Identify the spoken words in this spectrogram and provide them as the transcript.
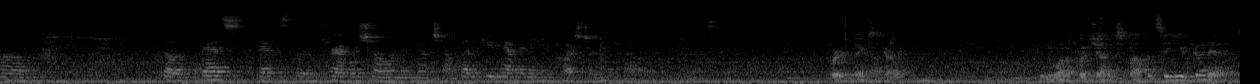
Um, so that's, that's the travel show in a nutshell, but if you have any questions about it. Great, thanks, Carmen. Didn't want to put you on the spot, but see, you're good at it.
